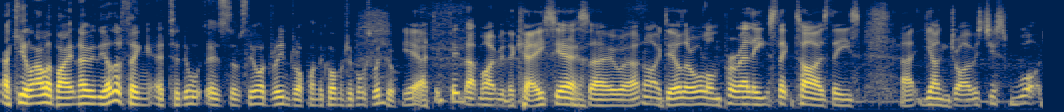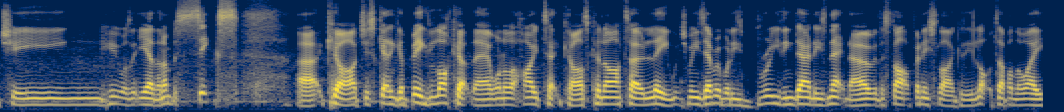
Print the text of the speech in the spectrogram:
Akil Alibhai. Now, the other thing uh, to note is there's the odd raindrop on the commentary box window. Yeah, I think that might be the case. Yeah, yeah. so uh, not ideal. They're all on Pirelli slick tyres, these uh, young drivers. Just watching, who was it? Yeah, the number six uh, car, just getting a big lock up there, one of the Hitech cars, Kanato Le, which means everybody's breathing down his neck now over the start finish line because he locked up on the way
